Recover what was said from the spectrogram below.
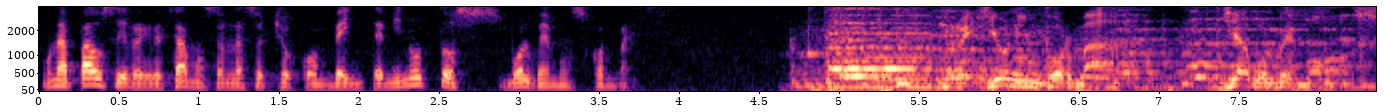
una pausa y regresamos, son las 8 con 20 minutos. Volvemos con más. Región Informa. Ya volvemos.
